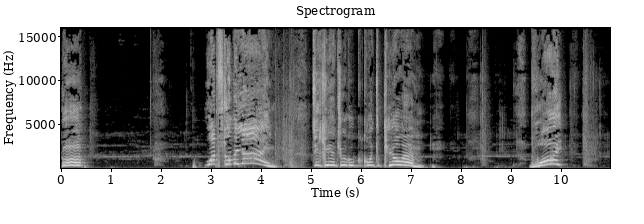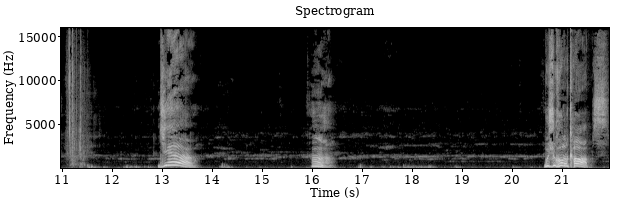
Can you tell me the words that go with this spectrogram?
Ah! What's going on? DK and Treecko are going to kill him! What? Yeah. Huh. We should call the cops.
